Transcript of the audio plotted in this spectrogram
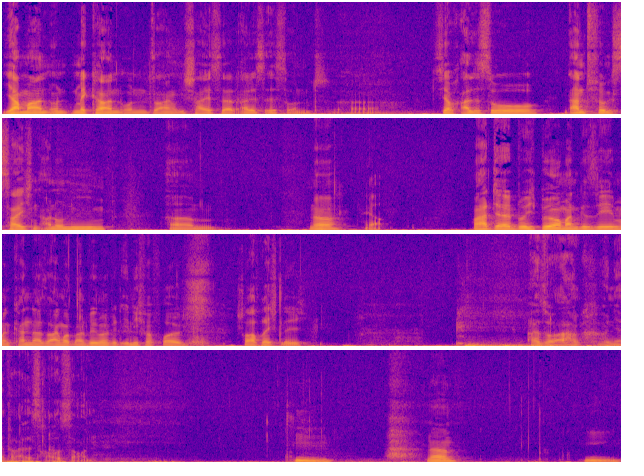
jammern und meckern und sagen, wie scheiße das alles ist und äh, ist ja auch alles so in Anführungszeichen anonym. Ähm, ne? Ja. Man hat ja durch Böhmermann gesehen, man kann da sagen, was man will, man wird eh nicht verfolgt, strafrechtlich. Also ach, können die einfach alles raushauen. Hm. Ne? Hm.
